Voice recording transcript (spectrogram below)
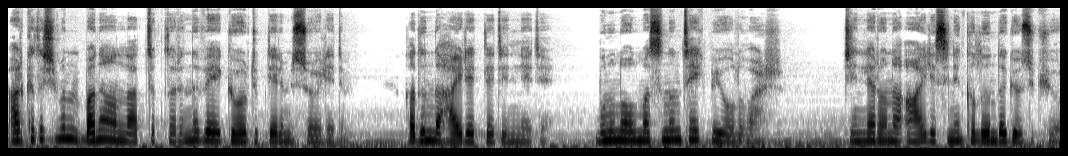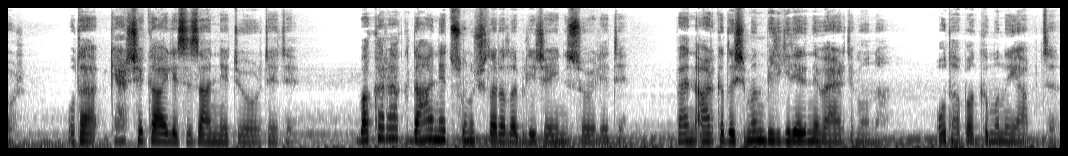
Arkadaşımın bana anlattıklarını ve gördüklerimi söyledim. Kadın da hayretle dinledi. Bunun olmasının tek bir yolu var. Cinler ona ailesinin kılığında gözüküyor. O da gerçek ailesi zannediyor dedi. Bakarak daha net sonuçlar alabileceğini söyledi. Ben arkadaşımın bilgilerini verdim ona. O da bakımını yaptı.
